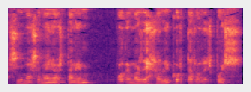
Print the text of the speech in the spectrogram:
así más o menos, también podemos dejarlo y cortarlo después.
